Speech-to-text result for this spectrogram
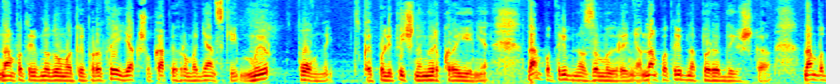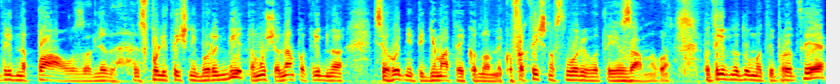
Нам потрібно думати про те, як шукати громадянський мир, повний політичний мир в країні. Нам потрібно замирення, нам потрібна передишка, нам потрібна пауза для в політичній боротьбі, тому що нам потрібно сьогодні піднімати економіку, фактично створювати її заново. Потрібно думати про те,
